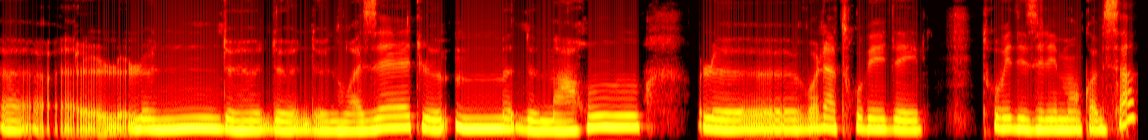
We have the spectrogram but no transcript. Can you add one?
le, le de, de, noisette, le m de marron, le voilà, trouver des, trouver des éléments comme ça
